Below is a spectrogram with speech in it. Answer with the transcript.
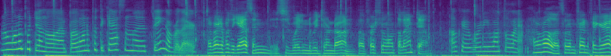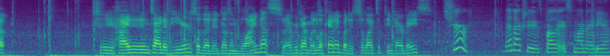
I don't want to put down the lamp. I want to put the gas in the thing over there. I've already put the gas in. It's just waiting to be turned on. But first we want the lamp down. Okay, where do you want the lamp? I don't know. That's what I'm trying to figure out. Should we hide it inside of here so that it doesn't blind us so every time we look at it, but it still lights up the entire base? Sure. That actually is probably a smart idea.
